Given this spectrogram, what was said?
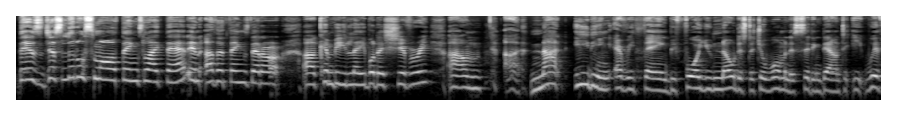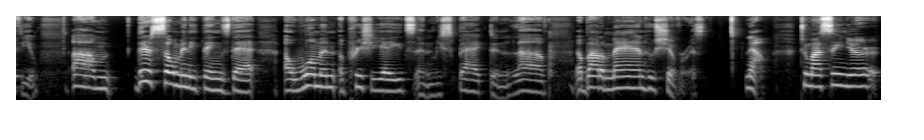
there's just little small things like that and other things that are uh, can be labeled as chivalry um, uh, not eating everything before you notice that your woman is sitting down to eat with you um, there's so many things that a woman appreciates and respect and love about a man who's chivalrous. Now, to my senior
